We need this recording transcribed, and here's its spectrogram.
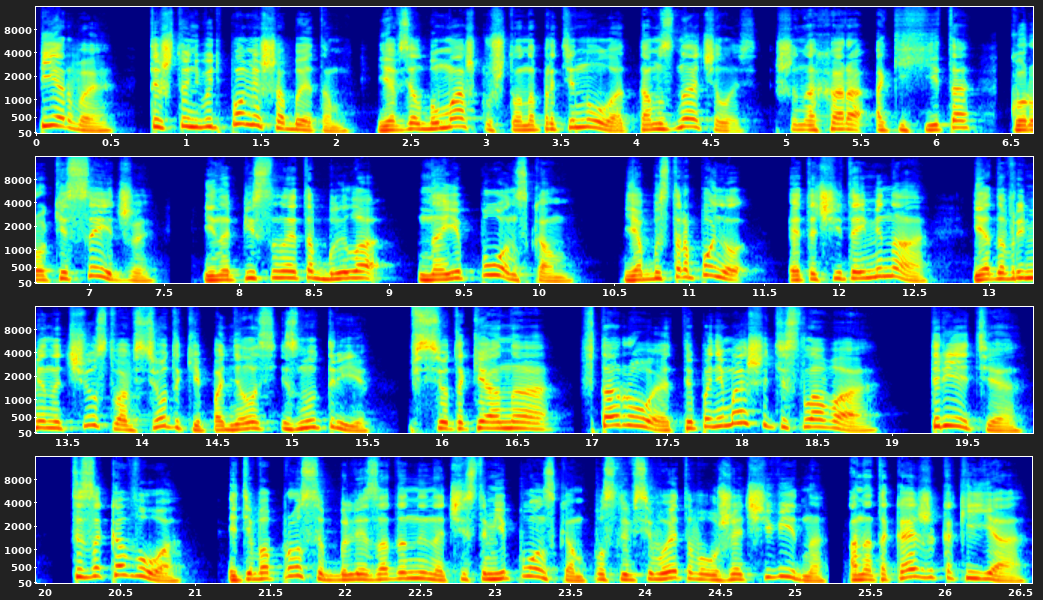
Первое. Ты что-нибудь помнишь об этом? Я взял бумажку, что она протянула. Там значилось Шинахара Акихита Куроки Сейджи. И написано это было на японском. Я быстро понял, это чьи-то имена. И одновременно чувство все-таки поднялось изнутри. Все-таки она... Второе, ты понимаешь эти слова? Третье, ты за кого? Эти вопросы были заданы на чистом японском, после всего этого уже очевидно. Она такая же, как и я.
